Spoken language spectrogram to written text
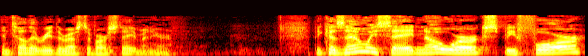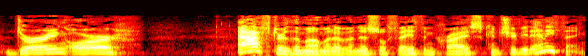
Until they read the rest of our statement here. Because then we say no works before, during, or after the moment of initial faith in Christ contribute anything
